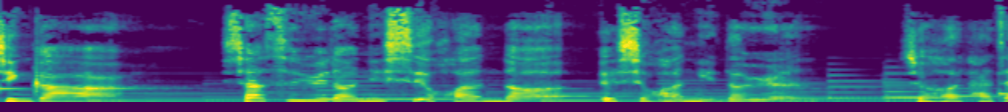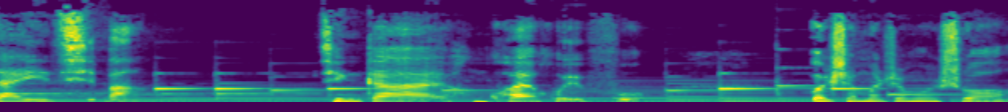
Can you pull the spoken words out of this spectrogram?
井盖。”下次遇到你喜欢的也喜欢你的人，就和他在一起吧。井盖很快回复：“为什么这么说？”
